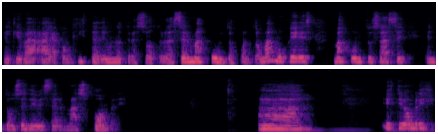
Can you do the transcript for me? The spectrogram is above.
El que va a la conquista de uno tras otro, de hacer más puntos. Cuanto más mujeres, más puntos hace, entonces debe ser más hombre. Ah, este hombre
